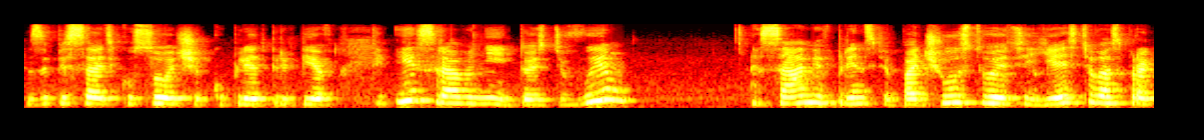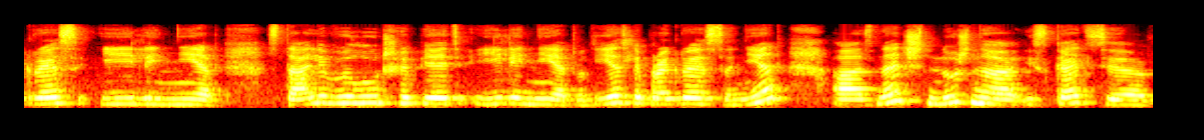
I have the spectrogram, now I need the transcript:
записать кусочек, куплет-припев и сравнить. То есть вы сами, в принципе, почувствуете, есть у вас прогресс или нет, стали вы лучше петь или нет. Вот если прогресса нет, а, значит, нужно искать э,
